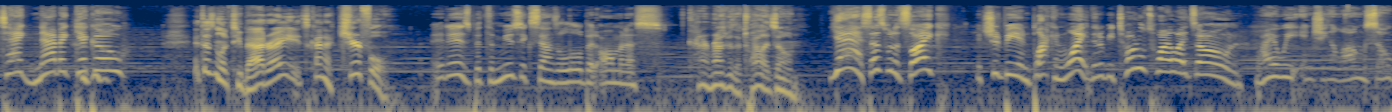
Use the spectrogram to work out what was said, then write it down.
Dag nabbit, Gekko. It doesn't look too bad, right? It's kind of cheerful. it is, but the music sounds a little bit ominous. Kind of reminds me of the Twilight Zone. Yes, that's what it's like. It should be in black and white. Then it'd be total Twilight Zone. Why are we inching along so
